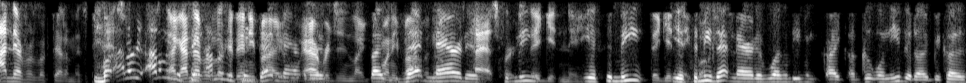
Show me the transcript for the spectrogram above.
I never looked at him as pass. but I don't. I don't like I never I look at think anybody who averaging like, like, 25 that narrative, up as pass to me- they getting their Yeah, to me, They get yeah, to me that narrative wasn't even like a good one either, though, because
